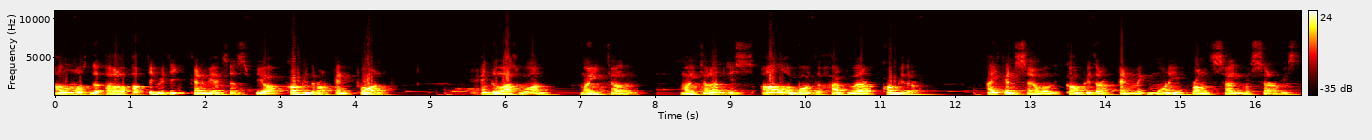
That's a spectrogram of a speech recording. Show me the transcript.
almost the all activity can be accessed via computer and phone. And the last one, my talent. My talent is all about the hardware computer. I can sell the computer and make money from selling my service.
